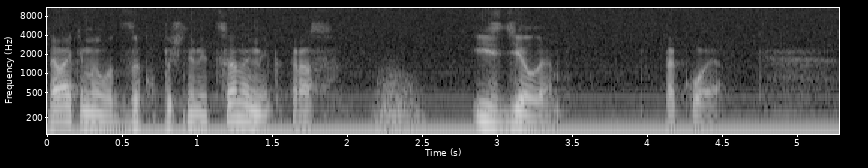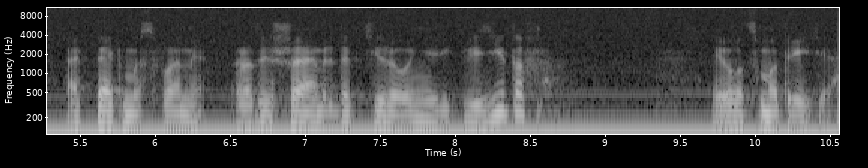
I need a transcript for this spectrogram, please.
Давайте мы вот с закупочными ценами как раз и сделаем такое. Опять мы с вами разрешаем редактирование реквизитов. И вот смотрите.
